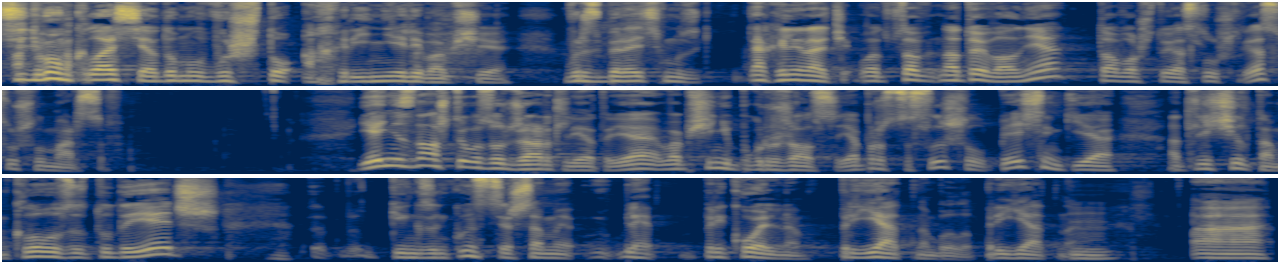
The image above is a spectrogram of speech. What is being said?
седьмом классе я думал, вы что, охренели вообще? Вы разбираетесь в музыке? Так или иначе, вот на той волне того, что я слушал, я слушал Марсов. Я не знал, что его зовут Джаред Лето. Я вообще не погружался. Я просто слышал песенки, я отличил там Closer to the Edge, Kings and Queens, те же самые. Бля, прикольно, приятно было, приятно. А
